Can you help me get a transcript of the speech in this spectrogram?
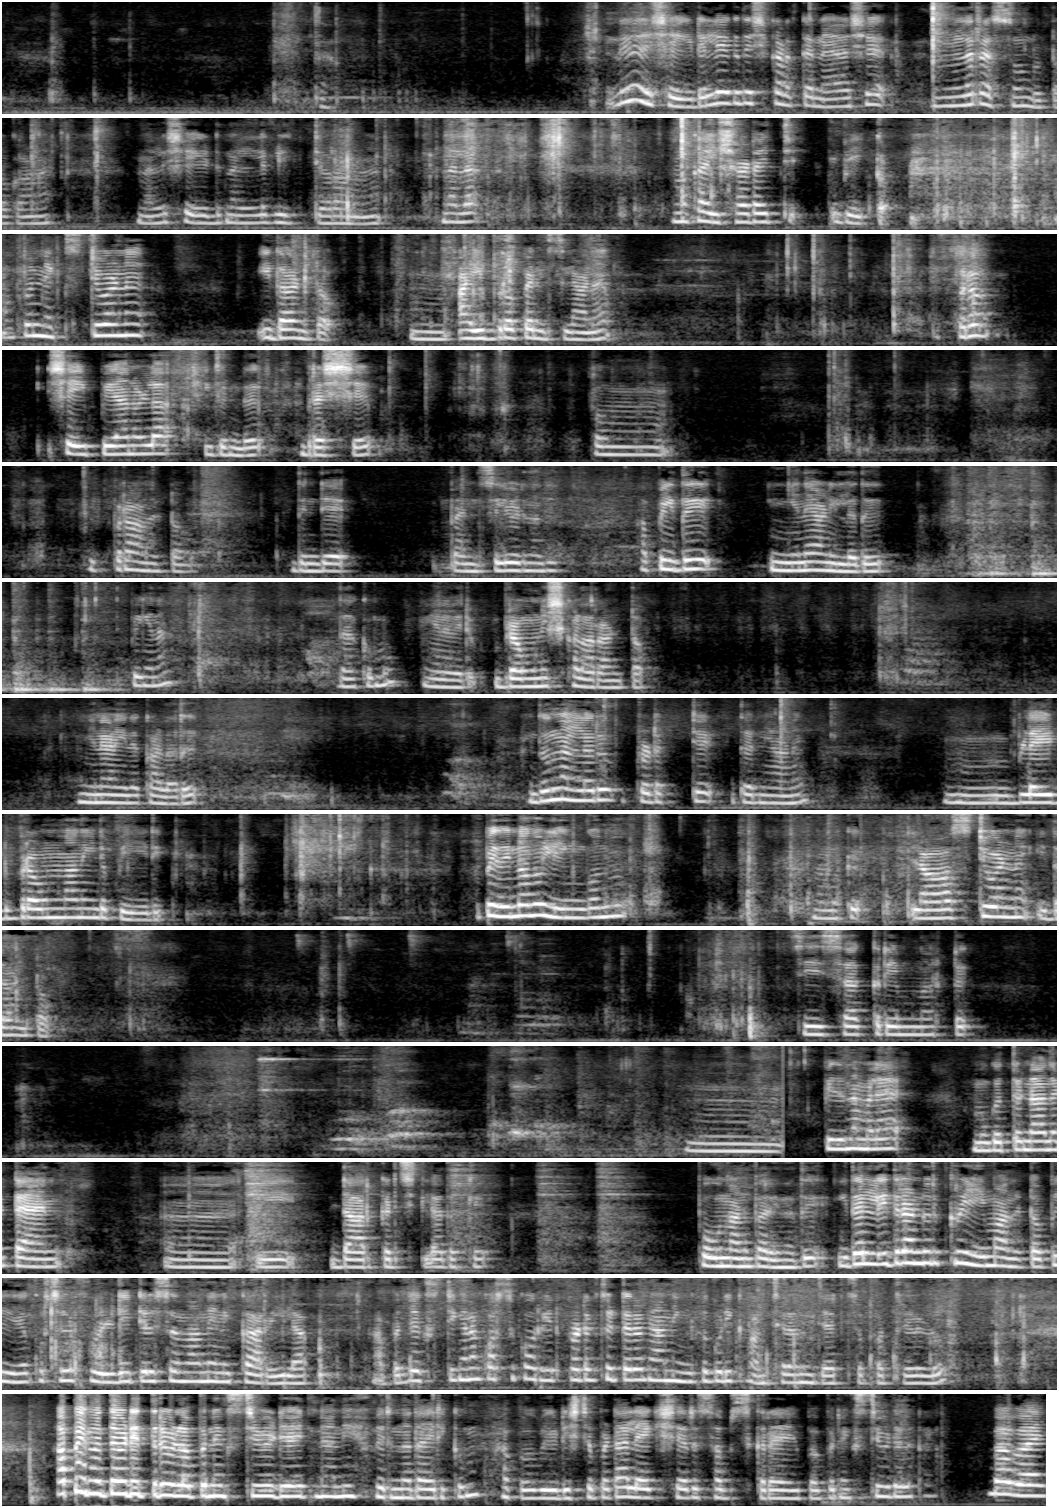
ഇതാ. ഷെയ്ഡിൽ ഏകദേശം കണക്ക് പക്ഷെ നല്ല രസമുണ്ട് കേട്ടോ കാണാൻ. നല്ല ഷെയ്ഡ് നല്ല ഗ്ലിറ്ററാണ് നല്ല നമുക്ക് ഐഷാഡായിട്ട് ഉപയോഗിക്കാം. അപ്പോൾ നെക്സ്റ്റ് വണ് ഇതാണ് കേട്ടോ ഐബ്രോ പെൻസിലാണ് ഇപ്പുറം ഷെയ്പ്പ് ചെയ്യാനുള്ള ഇതുണ്ട് ബ്രഷ് അപ്പം ഇപ്പുറമാണ് കേട്ടോ ഇതിന്റെ പെൻസിൽ വരുന്നത്. അപ്പോൾ ഇത് ഇങ്ങനെയാണുള്ളത്. ഇപ്പം ഇങ്ങനെ ഇതാക്കുമ്പോൾ ഇങ്ങനെ വരും. ബ്രൗണിഷ് കളറാണ് കേട്ടോ ഇങ്ങനെയാണ് ഇതിന്റെ കളറ് ഇതും നല്ലൊരു പ്രൊഡക്റ്റ് തന്നെയാണ്. ബ്ലേഡ് ബ്രൗൺ എന്നാണ് ഇതിന്റെ പേര്. അപ്പോൾ ഇതിന്റെ ഒന്നും ലിങ്കൊന്നും നമുക്ക് ലാസ്റ്റ് വണ്ണ് ഇതാണ് കേട്ടോ സീസ ക്രീം എന്ന് പറഞ്ഞിട്ട്. ഇത് നമ്മളെ മുഖത്തുണ്ടാകുന്ന ടാൻ ഈ ഡാർക്ക് അടിച്ചിട്ടില്ല അതൊക്കെ പോകുന്നാണ് പറയുന്നത്. ഇതല്ല ഇത് രണ്ടൊരു ക്രീമാണ് കേട്ടോ അപ്പോൾ ഇതിനെക്കുറിച്ചുള്ള ഫുൾ ഡീറ്റെയിൽസ് എന്നാന്ന് എനിക്കറിയില്ല. അപ്പോൾ ജസ്റ്റ് ഇങ്ങനെ കുറച്ച് കൊറിയർ പ്രൊഡക്ട്സ് ഇട്ടുതരാൻ ഞാൻ നിങ്ങൾക്ക് കൂടി കാണിച്ചു തരാമെന്ന് വിചാരിച്ചപ്പോൾ അത്രയേ ഉള്ളൂ. അപ്പോൾ ഇന്നത്തെ വീഡിയോ ഇത്രയേ ഉള്ളൂ. അപ്പോൾ നെക്സ്റ്റ് വീഡിയോ ആയിട്ട് ഞാൻ വരുന്നതായിരിക്കും. അപ്പോൾ വീഡിയോ ഇഷ്ടപ്പെട്ടാൽ ലൈക്ക് ഷെയർ സബ്സ്ക്രൈബ് അപ്പോൾ നെക്സ്റ്റ് വീഡിയോയിൽ കാണാം. Bye bye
